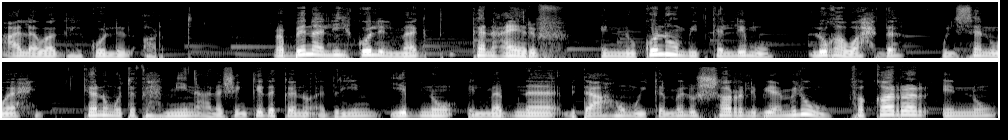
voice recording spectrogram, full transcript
على وجه كل الأرض. ربنا ليه كل المجد كان عارف إنه كونهم بيتكلموا لغة واحدة ولسان واحد كانوا متفاهمين علشان كده كانوا قادرين يبنوا المبنى بتاعهم ويكملوا الشر اللي بيعملوه. فقرر إنه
